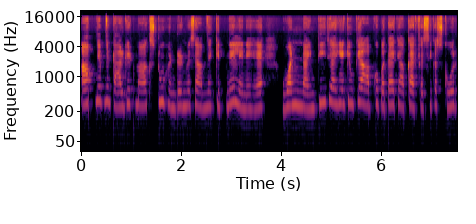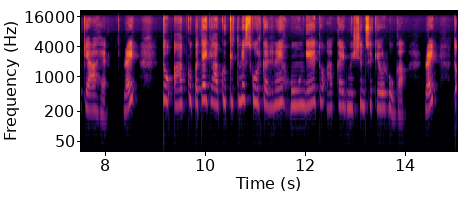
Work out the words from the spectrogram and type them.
आपने अपने टारगेट मार्क्स 200 में से आपने कितने लेने हैं? 190 चाहिए, क्योंकि आपको पता है कि आपका एफएससी का स्कोर क्या है राइट तो आपको पता है कि आपको कितने स्कोर करने होंगे तो आपका एडमिशन सिक्योर होगा राइट तो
